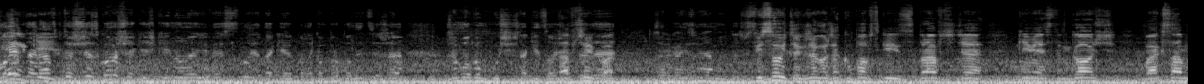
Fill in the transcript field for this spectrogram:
Może wielki. teraz ktoś się zgłosi jakieś kino i wysnunie takie, taką propozycję, że, że mogą puścić takie coś. Na i wtedy przykład. Zorganizujemy też. Wpisujcie Grzegorz Jakubowski, sprawdźcie kim jest ten gość, bo jak sam,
